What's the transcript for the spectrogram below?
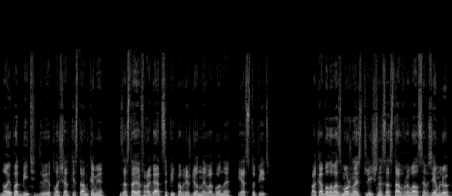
но и подбить две площадки с танками, заставив врага отцепить поврежденные вагоны и отступить. Пока была возможность, личный состав врывался в землю,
